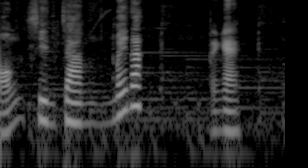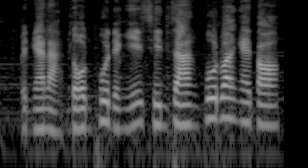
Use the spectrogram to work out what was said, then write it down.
องชินจังไหมนะยังไง เป็นไงล่ะ โดนพูดอย่างนี้ ชินจังพูดว่าไงต่อ うへい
